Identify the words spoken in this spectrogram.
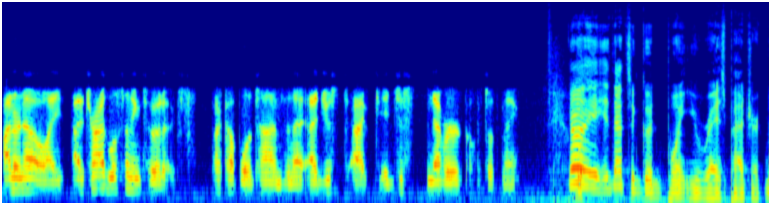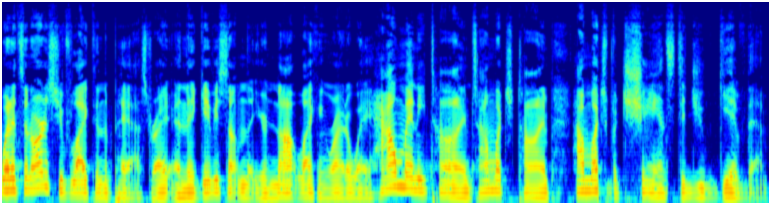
I don't know. I, I tried listening to it a, a couple of times, and I, I just I, it just never clicked with me. No, i- that's a good point you raised, Patrick. When it's an artist you've liked in the past, right, and they give you something that you're not liking right away, how many times, how much time, how much of a chance did you give them?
